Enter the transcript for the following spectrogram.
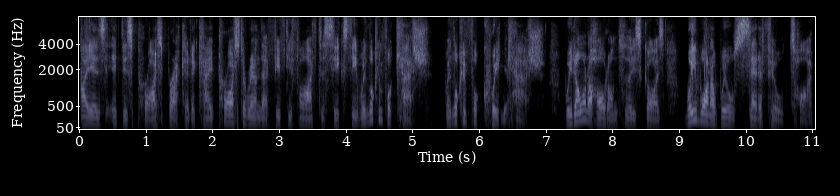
players at this price bracket, okay, priced around that 55 to 60, we're looking for cash. We're looking for quick yep. cash. We don't want to hold on to these guys. We want a Will Setterfield type.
